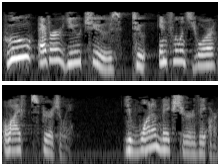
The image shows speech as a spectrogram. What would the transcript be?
Whoever you choose to influence your life spiritually. You want to make sure they are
